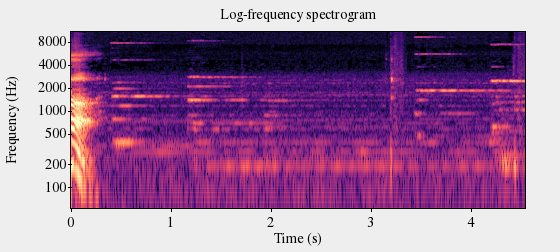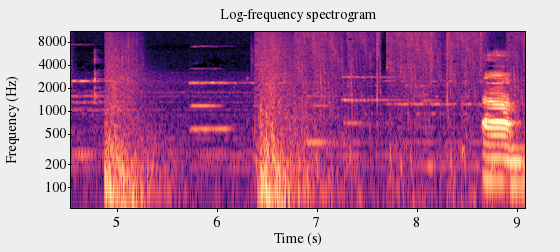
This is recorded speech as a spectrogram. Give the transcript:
Huh. Um,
